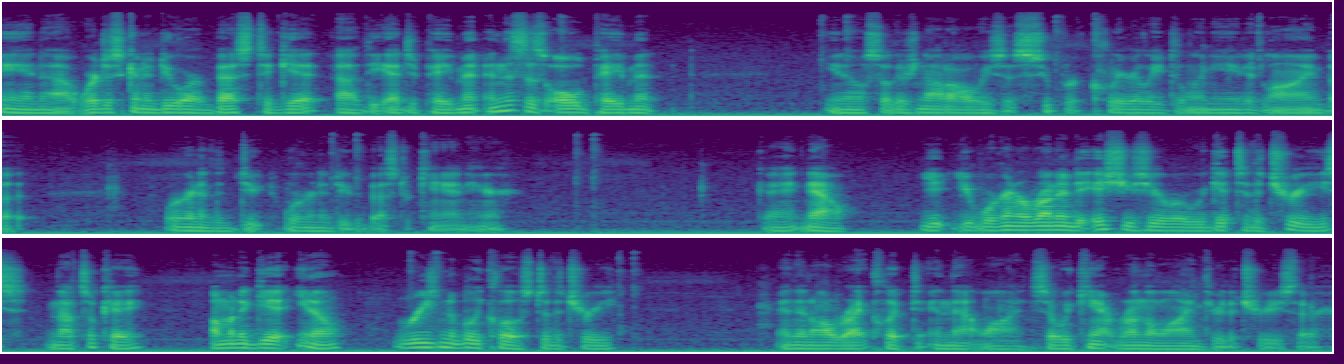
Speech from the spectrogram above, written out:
And uh, we're just going to do our best to get uh, the edge of pavement. And this is old pavement, you know, so there's not always a super clearly delineated line, but we're going to do we're going to do the best we can here. Okay, now you, you, we're going to run into issues here where we get to the trees, and that's okay. I'm going to get you know reasonably close to the tree, and then I'll right click to end that line. So we can't run the line through the trees there?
